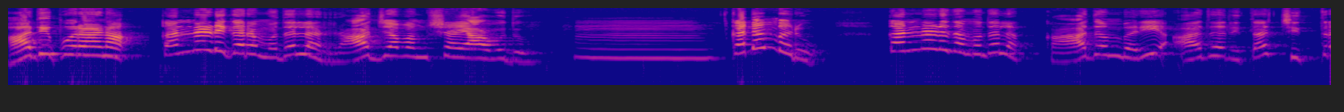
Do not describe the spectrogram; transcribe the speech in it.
ಆದಿಪುರಾಣ. ಕನ್ನಡಿಗರ ಮೊದಲ ರಾಜವಂಶ ಯಾವುದು? ಹ್ಮ್, ಕದಂಬರು. ಕನ್ನಡದ ಮೊದಲ ಕಾದಂಬರಿ ಆಧಾರಿತ ಚಿತ್ರ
